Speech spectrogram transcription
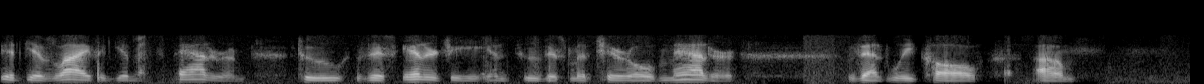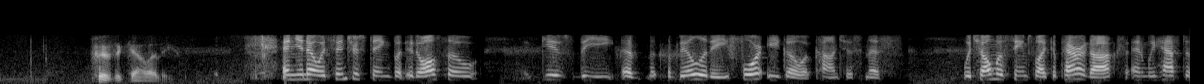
it gives life, it gives pattern to this energy and to this material matter that we call um, physicality. And you know, it's interesting, but it also gives the ability for egoic consciousness, which almost seems like a paradox, and we have to,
